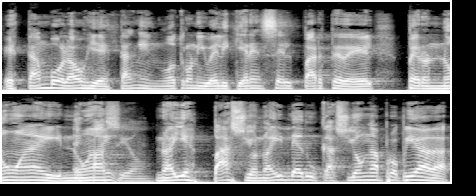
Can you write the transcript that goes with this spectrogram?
están volados y están en otro nivel y quieren ser parte de él, pero no hay, no hay, no hay espacio, no hay la educación apropiada,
